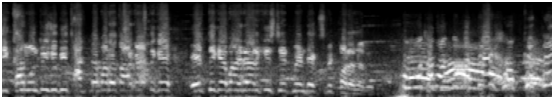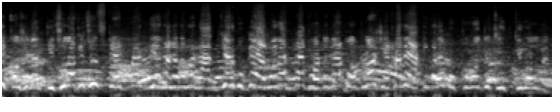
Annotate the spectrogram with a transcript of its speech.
শিক্ষামন্ত্রী যদি থাকতে পারে তার কাছ থেকে এর থেকে বাইরে আর কি স্টেটমেন্ট এক্সপেক্ট করা যাবে? মমতা বন্দ্যোপাধ্যায় সব ক্ষেত্রেই কিছু কিছু না কিছু স্টেটমেন্ট দিয়ে থাকে। তবে রাজ্যের বুকে এমন একটা ঘটনা ঘটলো সেখানে একেবারে মুখ্যমন্ত্রী চুপ কি বলবেন?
